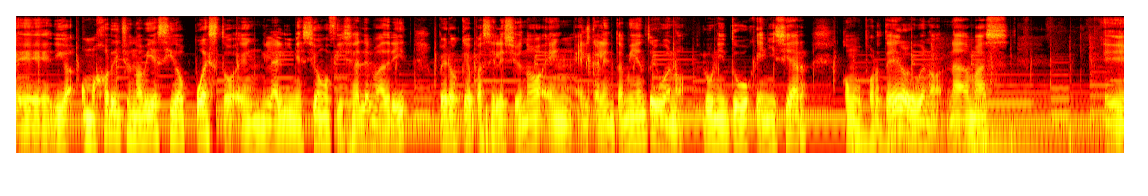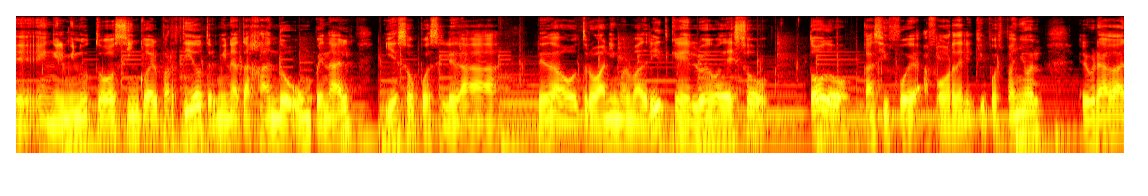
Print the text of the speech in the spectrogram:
eh, o mejor dicho, no había sido puesto en la alineación oficial del Madrid, pero Kepa se lesionó en el calentamiento y bueno, Luni tuvo que iniciar como portero y bueno, nada más eh, en el minuto 5 del partido termina atajando un penal y eso pues le da, le da otro ánimo al Madrid que luego de eso todo casi fue a favor del equipo español. El Braga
